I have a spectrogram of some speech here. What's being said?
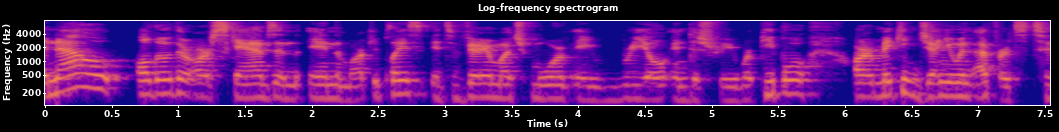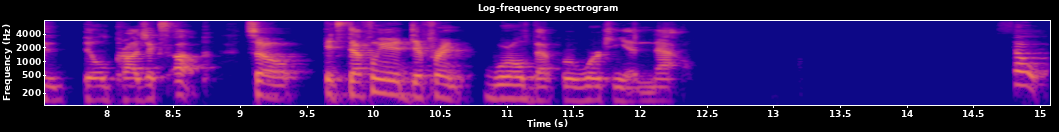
And now, although there are scams in, in the marketplace, it's very much more of a real industry where people are making genuine efforts to build projects up. So it's definitely a different world that we're working in now. So,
